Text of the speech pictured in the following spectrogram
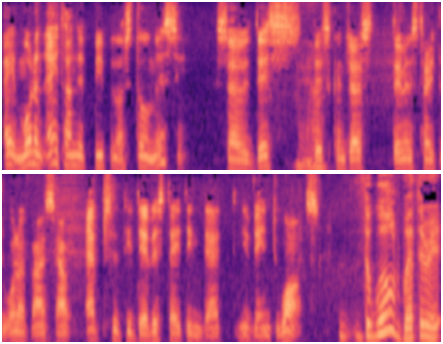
Eight, more than 800 people are still missing. So this yeah. this can just demonstrate to all of us how absolutely devastating that event was. The World Weather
